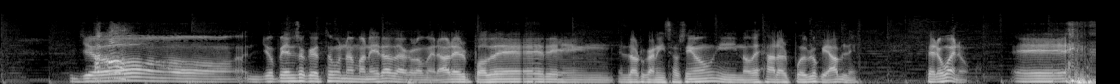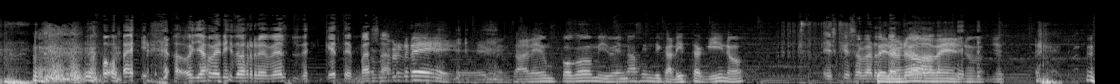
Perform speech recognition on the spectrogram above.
Yo, yo pienso que esto es una manera de aglomerar el poder en, en la organización y no dejar al pueblo que hable. Pero bueno, eh, Hoy, hoy ha venido rebelde. ¿Qué te pasa? Hombre, me sale un poco mi vena sindicalista aquí, ¿no? Es que es hablar de Pero no, a ver, no.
